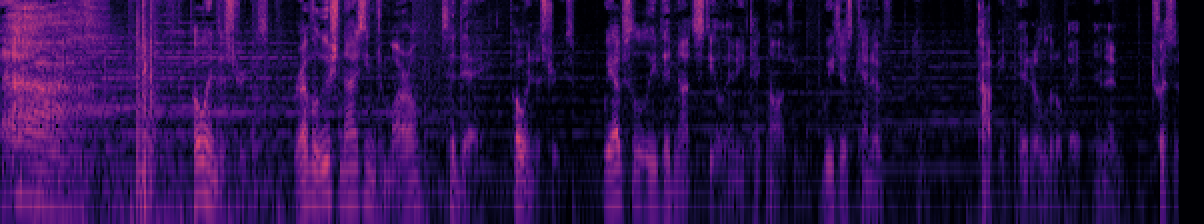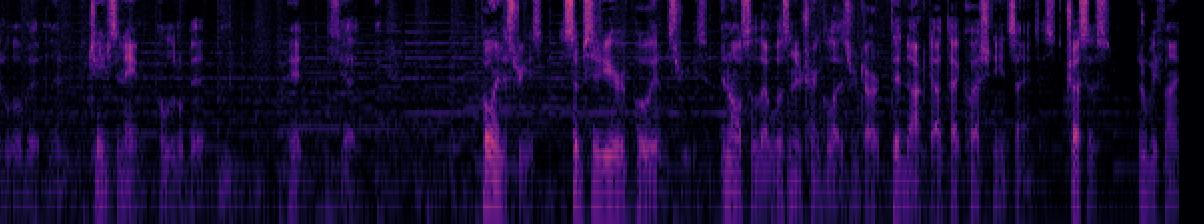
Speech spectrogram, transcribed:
Poe Industries, revolutionizing tomorrow today. Poe Industries. We absolutely did not steal any technology. We just kind of you know, copied it a little bit and then twisted it a little bit and then changed the name a little bit. It, uh, Poe Industries, a subsidiary of Poe Industries, and also that wasn't a tranquilizer dart that knocked out that questioning scientist. Trust us, it'll be fine.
